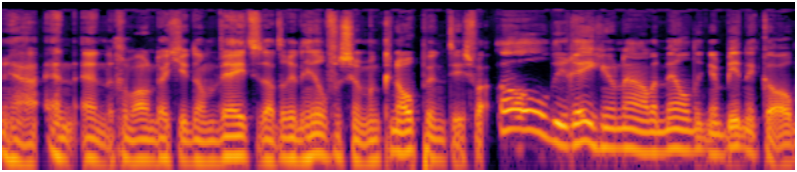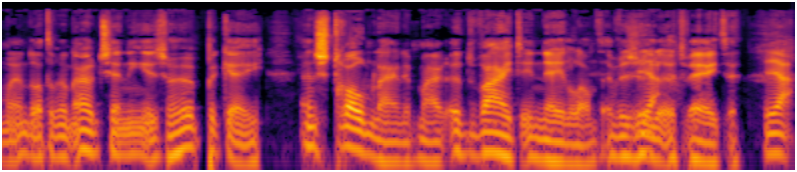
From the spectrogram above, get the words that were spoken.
Ja, en, en gewoon dat je dan weet dat er in Hilversum een knooppunt is waar al die regionale meldingen binnenkomen. En dat er een uitzending is, huppakee. En stroomlijn het maar. Het waait in Nederland en we zullen Ja. het weten. Ja,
